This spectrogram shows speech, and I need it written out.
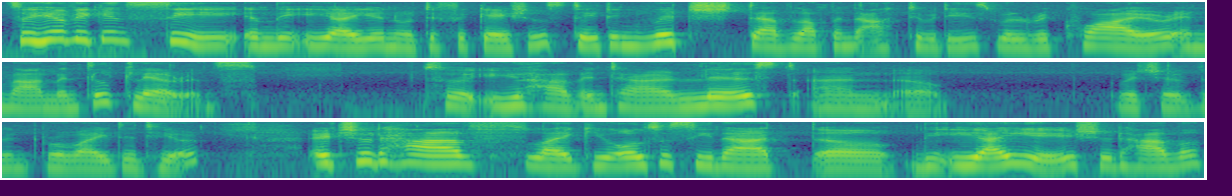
So, here we can see in the EIA notification stating which development activities will require environmental clearance. So, you have entire list and uh, which have been provided here. It should have like you also see that uh, the EIA should have a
